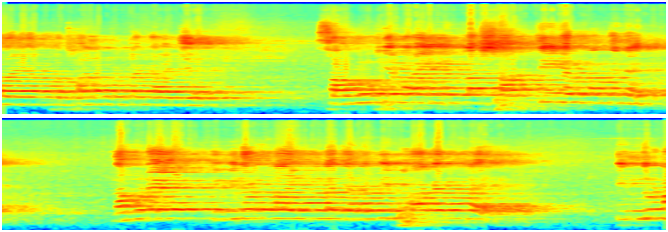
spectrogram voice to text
ചെയ്യേണ്ടതായ പ്രധാനപ്പെട്ട കാര്യം. സാമൂഹ്യമായിട്ടുള്ള ശാക്തീകരണത്തിന് നമ്മുടെ വിവിധങ്ങളായിട്ടുള്ള ജനവിഭാഗങ്ങളെ പിന്തുണ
